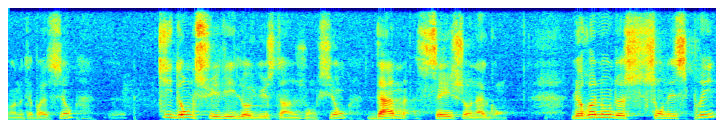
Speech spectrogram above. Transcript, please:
mon, interprétation. Qui donc suivit l'auguste injonction Dame Seishonagon. Le renom de son esprit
